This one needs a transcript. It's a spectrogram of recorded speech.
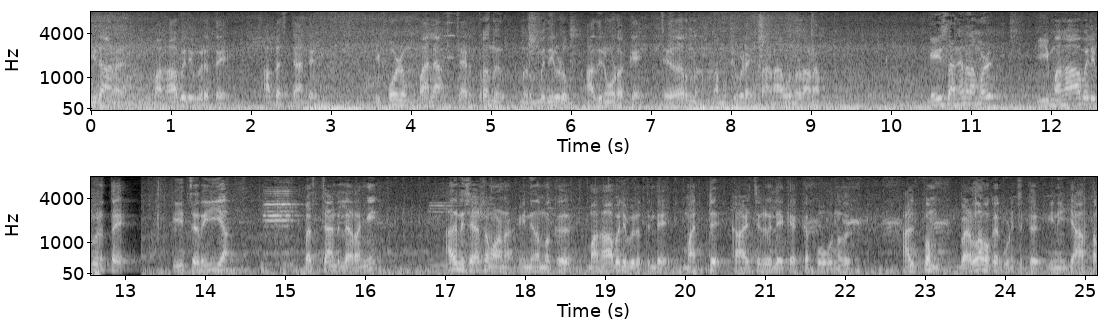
ഇതാണ് മഹാബലിപുരത്തെ ആ ബസ് സ്റ്റാൻഡ് ഇപ്പോഴും പല ചരിത്ര നിർ- നിർമ്മിതികളും അതിനോടൊക്കെ ചേർന്ന് നമുക്കിവിടെ കാണാവുന്നതാണ്. ഗെയ്സ് അങ്ങനെ നമ്മൾ ഈ മഹാബലിപുരത്തെ ഈ ചെറിയ ബസ് സ്റ്റാൻഡിൽ ഇറങ്ങി. അതിനുശേഷമാണ് ഇനി നമുക്ക് മഹാബലിപുരത്തിന്റെ മറ്റ് കാഴ്ചകളിലേക്കൊക്കെ പോകുന്നത്. അല്പം വെള്ളമൊക്കെ കുടിച്ചിട്ട് ഇനി യാത്ര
